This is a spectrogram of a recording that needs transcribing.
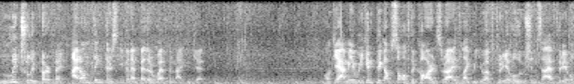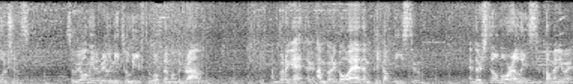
Literally perfect. I don't think there's even a better weapon I could get. Okay, I mean, we can pick up some of the cards, right? Like, you have three evolutions, I have three evolutions. So we only really need to leave two of them on the ground. I'm gonna get, I'm gonna go ahead and pick up these two. And there's still more elites to come anyway.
